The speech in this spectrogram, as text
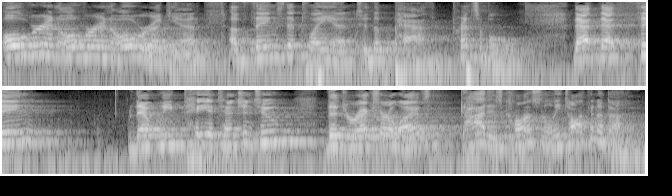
over and over and over again of things that play into the path principle. That, that thing that we pay attention to that directs our lives, God is constantly talking about it.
